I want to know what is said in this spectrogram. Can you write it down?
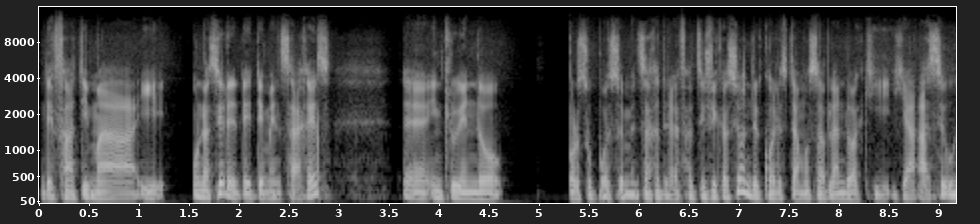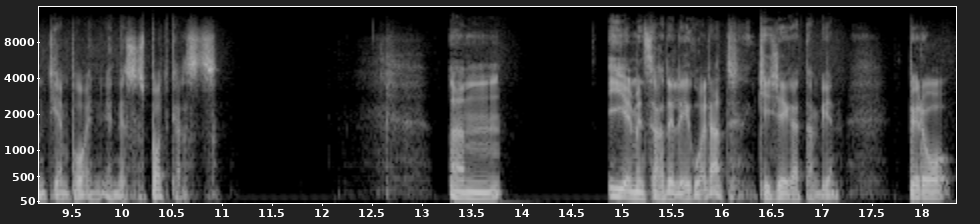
de Fátima y una serie de, mensajes, eh, incluyendo, por supuesto, el mensaje de la falsificación, del cual estamos hablando aquí ya hace un tiempo en, esos podcasts. y el mensaje de la igualdad que llega también. Pero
